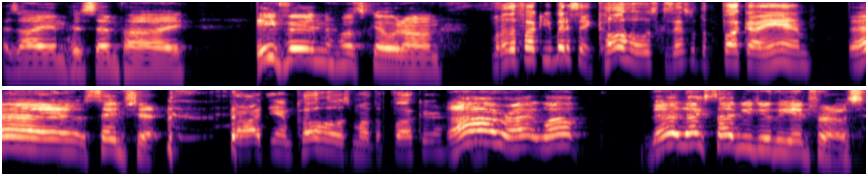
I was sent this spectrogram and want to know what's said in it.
as I am his senpai, Ethan. What's going on? Motherfucker, you better say co-host, because that's what the fuck I am. Uh, same shit. Goddamn co-host, motherfucker. All right, well, then next time you do the intros.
